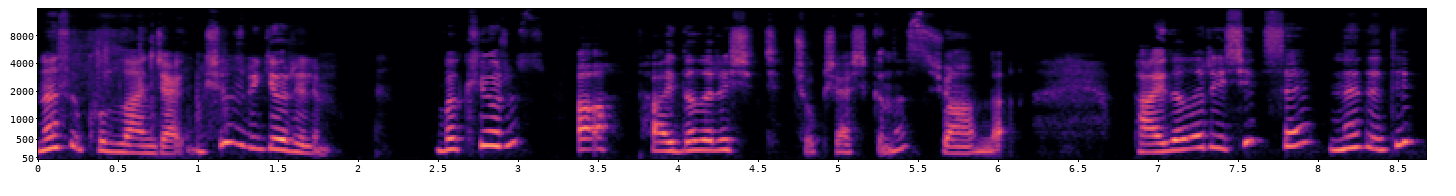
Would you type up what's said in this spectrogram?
Nasıl kullanacakmışız bir görelim. Bakıyoruz. Aa paydalar eşit. Çok şaşkınız şu anda. Paydalar eşitse ne dedi?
